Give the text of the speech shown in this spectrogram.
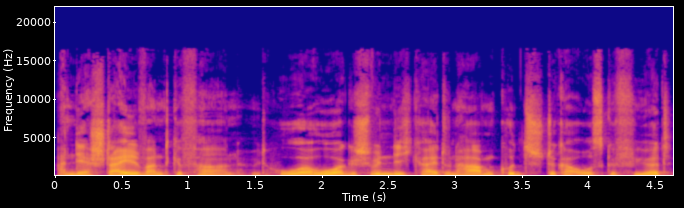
an der Steilwand gefahren mit hoher, hoher Geschwindigkeit und haben Kunststücke ausgeführt.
